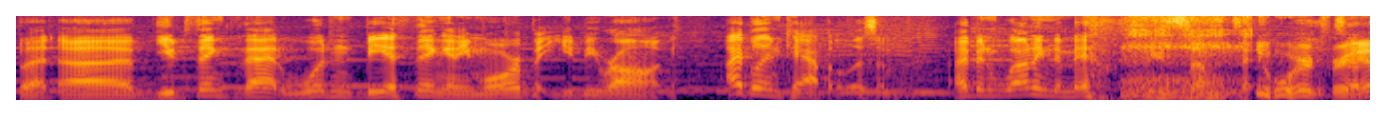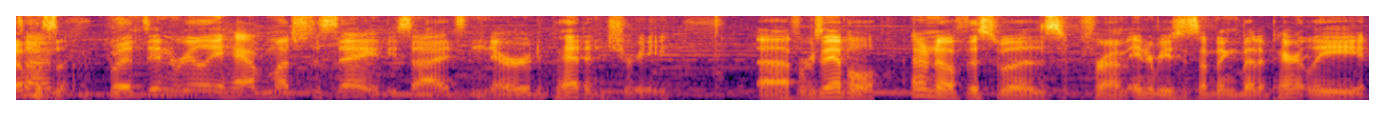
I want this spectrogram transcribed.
But uh, you'd think that wouldn't be a thing anymore, but you'd be wrong. I blame capitalism. I've been wanting to mail you some. You work for sometime, Amazon. but didn't really have much to say besides nerd pedantry. Uh, for example, I don't know if this was from interviews or something, but apparently,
